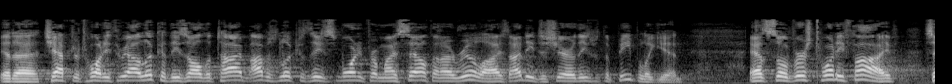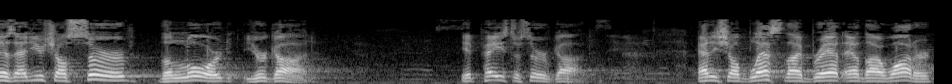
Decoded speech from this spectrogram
in uh, chapter 23, I look at these all the time. I was looking at these this morning for myself and I realized I need to share these with the people again. And so verse 25 says, and you shall serve the Lord your God. It pays to serve God. And he shall bless thy bread and thy water.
